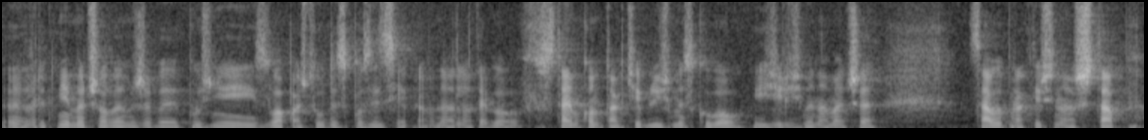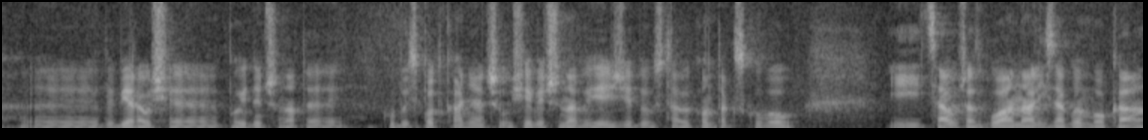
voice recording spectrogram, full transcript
w rytmie meczowym, żeby później złapać tą dyspozycję, prawda? Dlatego w stałym kontakcie byliśmy z Kubą, jeździliśmy na mecze. Cały praktycznie nasz sztab y, wybierał się pojedynczo na te Kuby spotkania, czy u siebie, czy na wyjeździe. Był stały kontakt z Kubą i cały czas była analiza głęboka.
